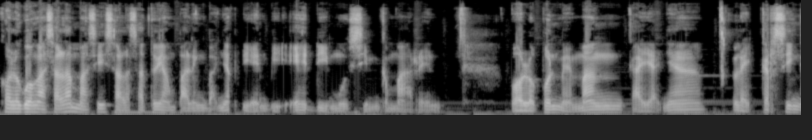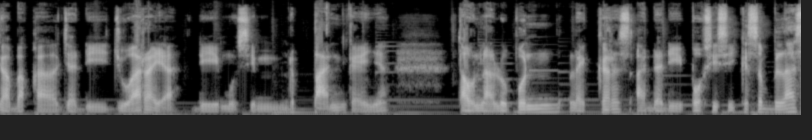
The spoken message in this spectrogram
kalau gue nggak salah masih salah satu yang paling banyak di NBA di musim kemarin Walaupun memang kayaknya Lakers sih nggak bakal jadi juara ya di musim depan kayaknya. Tahun lalu pun Lakers ada di posisi ke-11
